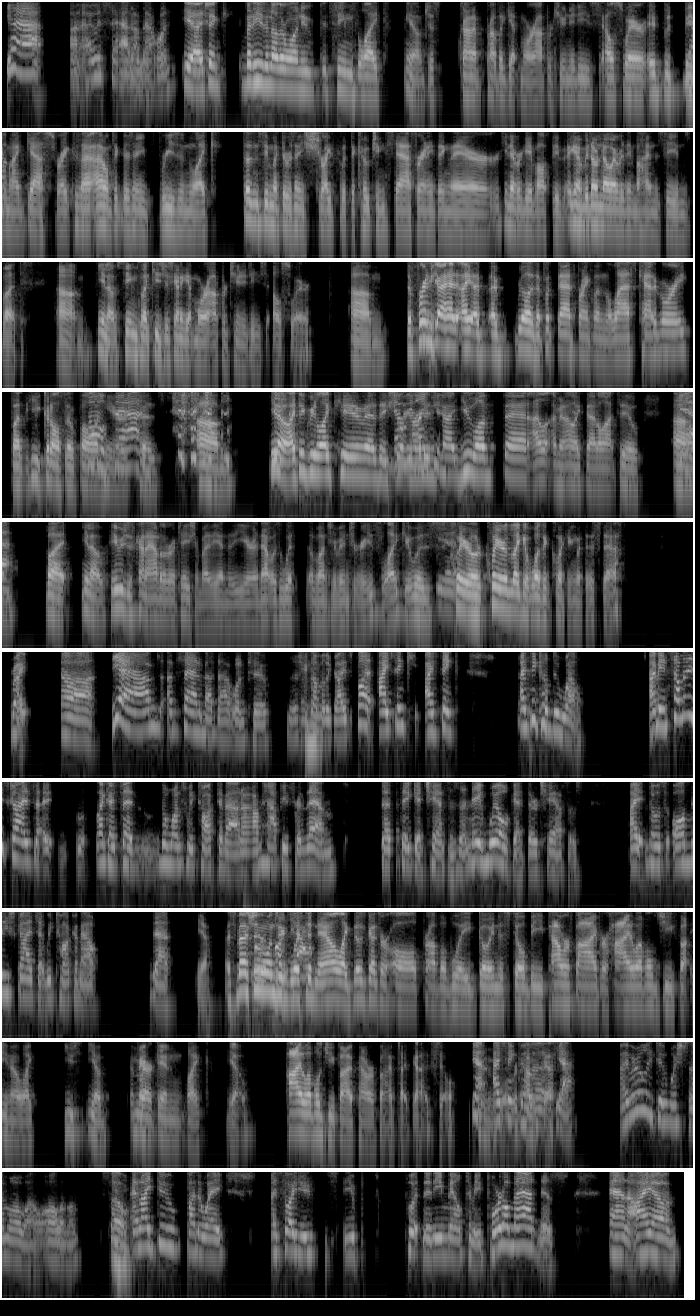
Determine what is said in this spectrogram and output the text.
yeah, I, I was sad on that one. Yeah, I think, but he's another one who it seems like you know just kind of probably get more opportunities elsewhere. It would be Yep. my guess, right? Because I, I don't think there's any reason like doesn't seem like there was any strife with the coaching staff or anything there. He never gave off the again. We don't know everything behind the scenes, but um, you know, seems like he's just going to get more opportunities elsewhere. Um, the fringe guy had I, I I realized I put Thad Franklin in the last category, but he could also fall Oh, in here because um you know, I think we like him as a short like yardage him. guy. You love that. I, I mean, I like that a lot too. Um, Yeah. But you know, he was just kind of out of the rotation by the end of the year, and that was with a bunch of injuries. Like it was Yeah. clear, clear, like it wasn't clicking with this staff. right. Uh yeah, I'm I'm sad about that one too. There's Mm-hmm. some of the guys, but I think I think I think he'll do well. I mean, some of these guys, uh, like I said, the ones we talked about, I'm happy for them that they get chances, and they will get their chances. I those all these guys that we talk about that Yeah, especially the ones we've listed now. Like those guys are all probably going to still be Power Five or high level G five. You know, like you, you know, American, like you know, high level G five, Power Five type guys. Still, yeah i think forward, I would uh, guess. yeah i really do wish them all well all of them so Mhm. and i do by the way i saw you you put in an email to me portal madness and i um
